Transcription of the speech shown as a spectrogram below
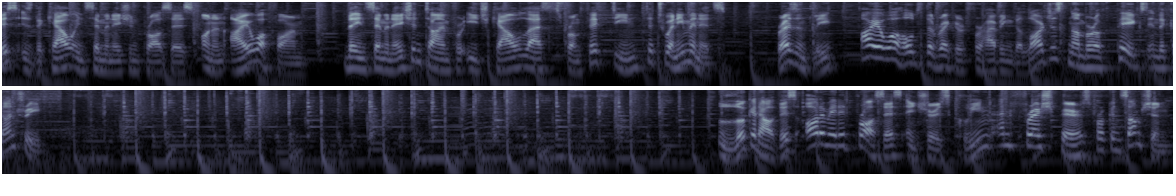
This is the cow insemination process on an Iowa farm. The insemination time for each cow lasts from 15 to 20 minutes. Presently, Iowa holds the record for having the largest number of pigs in the country. Look at how this automated process ensures clean and fresh pears for consumption.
